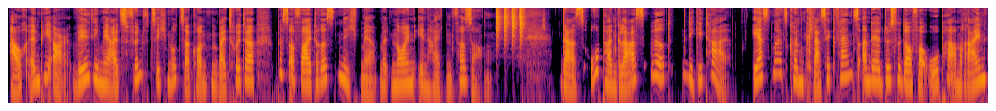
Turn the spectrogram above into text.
Auch NPR will die mehr als 50 Nutzerkonten bei Twitter bis auf weiteres nicht mehr mit neuen Inhalten versorgen. Das Opernglas wird digital. Erstmals können Klassikfans an der Düsseldorfer Oper am Rhein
